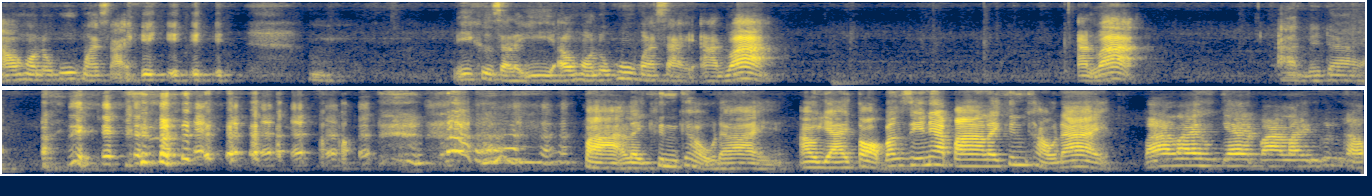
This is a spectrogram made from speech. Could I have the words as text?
เอาฮอนกฮูกมาใส่ นี่คือสระอี เอาฮอนกฮูกมาใส่ อ่านว่า อ่านว่า อ่านไม่ได้ ปลาอะไรขึ้นเขาได้ เอายายตอบบ้างสิเนี่ยปลาอะไรขึ้นเขาได้ ปลาอะไรของแกปลาอะไรขึ้นเขา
